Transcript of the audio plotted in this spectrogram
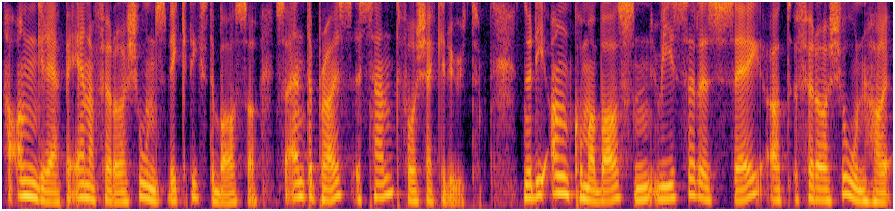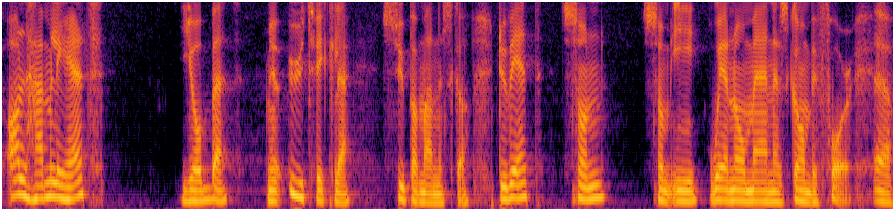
har angrepet en av føderasjonens viktigste baser, så Enterprise er sendt for å sjekke det ut. Når de ankommer basen, viser det seg at føderasjonen har i all hemmelighet jobbet med å utvikle supermennesker. Du vet, sånn som i Where No Man Has Gone Before. Ja.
